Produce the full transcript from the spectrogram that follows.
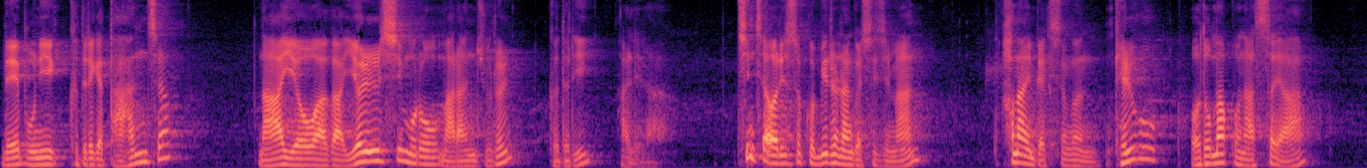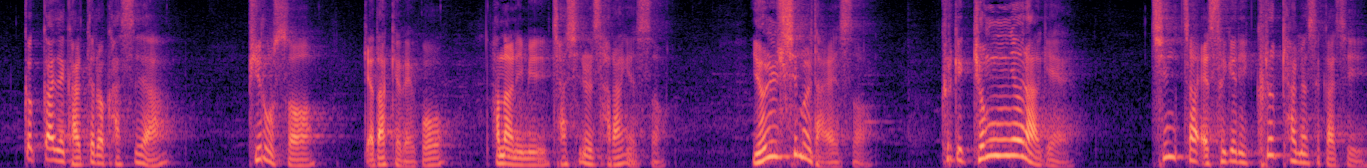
내 분이 그들에게 다한 적, 나 여호와가 열심으로 말한 줄을 그들이 알리라. 진짜 어리석고 미련한 것이지만 하나님 백성은 결국 얻어맞고 났어야 끝까지 갈 대로 갔어야 비로소 깨닫게 되고 하나님이 자신을 사랑해서 열심을 다해서 그렇게 격렬하게 진짜 에스겔이 그렇게 하면서까지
